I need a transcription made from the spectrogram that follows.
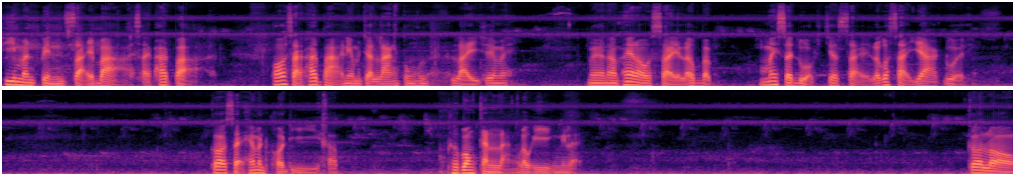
ที่มันเป็นสายบ่าสายพาดบ่า เพราะสายพาดบ่าเนี่ยมันจะล้างตรงไหลใช่ไหมมันจะทำให้เราใส่แล้วแบบไม่สะดวกที่จะใส่แล้วก็ใส่ยากด้วย ก็ใส่ให้มันพอดีครับ เพื่อป้องกันหลังเราเองนี่แหละ ก็ลอง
